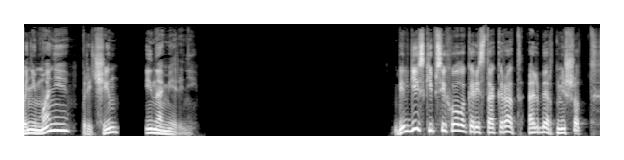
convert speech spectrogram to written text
Понимание причин и намерений. Бельгийский психолог-аристократ Альберт Мишот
